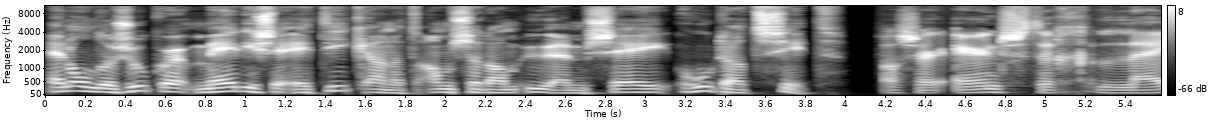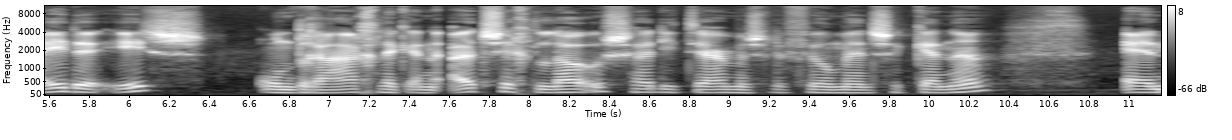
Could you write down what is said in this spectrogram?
en onderzoeker medische ethiek aan het Amsterdam UMC, hoe dat zit. Als er ernstig lijden is, ondraaglijk en uitzichtloos, hè, die termen zullen veel mensen kennen, en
